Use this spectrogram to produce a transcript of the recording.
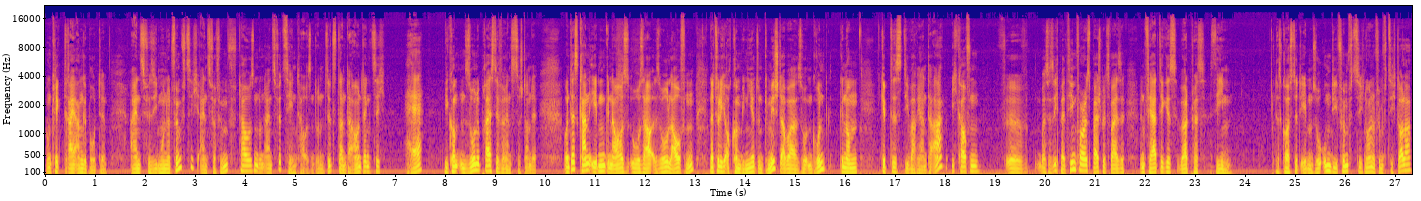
und kriegt drei Angebote. Eins für 750, eins für 5000 und eins für 10.000 und sitzt dann da und denkt sich, hä? Wie kommt denn so eine Preisdifferenz zustande? Und das kann eben genau so, so laufen. Natürlich auch kombiniert und gemischt, aber so im Grund genommen gibt es die Variante A. Ich kaufe, äh, was weiß ich, bei ThemeForest beispielsweise ein fertiges WordPress-Theme. Das kostet eben so um die 50, 59 Dollar.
